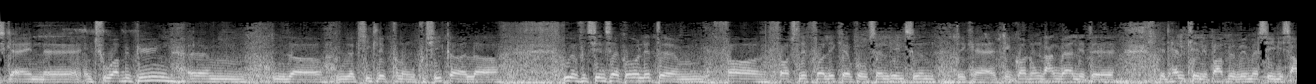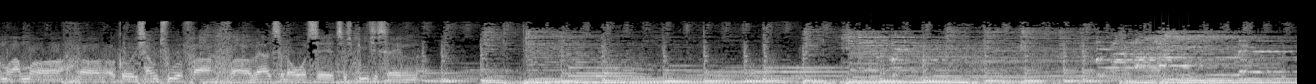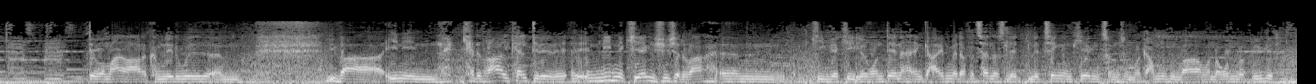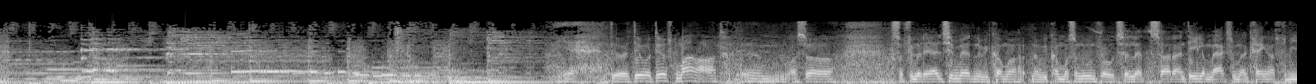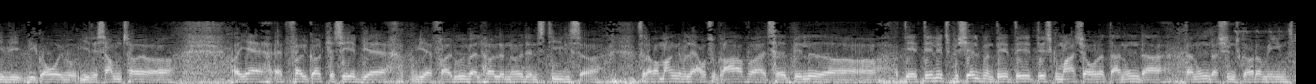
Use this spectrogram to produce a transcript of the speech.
skal en, øh, en tur op i byen, øh, ud, og, ud og kigge lidt på nogle butikker, eller ud og få tiden til at gå lidt, øh, for, for at slippe for at ligge her på hotel hele tiden. Det kan, det kan godt nogle gange være lidt, øh, lidt halvkedeligt bare at blive ved med at se de samme rammer og, og, og gå de samme ture fra, fra værelset over til, til spisesalen. det var meget rart at komme lidt ud. Øhm, vi var inde i en katedral, kaldte de det. En lignende kirke, synes jeg det var. Øhm, gik vi og kiggede lidt rundt den og havde en guide med, der fortalte os lidt, lidt ting om kirken, som, som hvor gammel den var og hvornår den var bygget. Det var, det var, det var sgu meget rart. Øhm, og så, så følger det altid med, at når vi kommer, når vi kommer sådan udenfor for at så er der en del opmærksomhed omkring os, fordi vi, vi går i, i det samme tøj, og, og ja, at folk godt kan se, at vi er, vi er fra et udvalgt hold og noget i den stil. Så, så der var mange, der ville have autografer og have taget billeder, og, og det, det er lidt specielt, men det, det, det er sgu meget sjovt, at der er nogen, der, der, er nogen, der synes godt om en.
